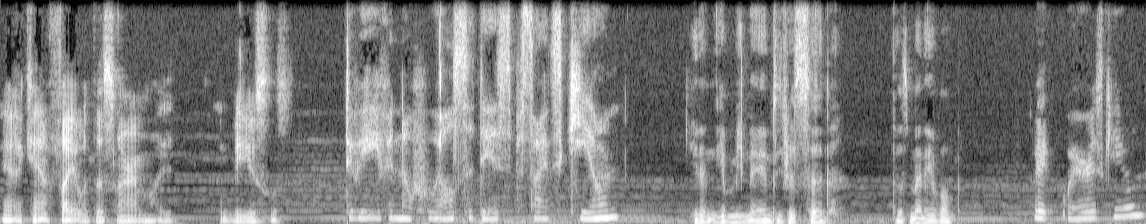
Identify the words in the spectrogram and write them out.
Yeah, I can't fight with this arm. I- It'd be useless. Do we even know who else it is besides Keon? He didn't give me names. He just said there's many of them. Wait, where is Keon?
